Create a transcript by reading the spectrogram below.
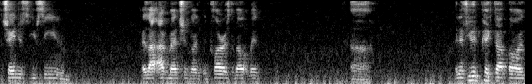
the changes you've seen, and as I, have mentioned in Clara's development. Uh, and if you had picked up on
